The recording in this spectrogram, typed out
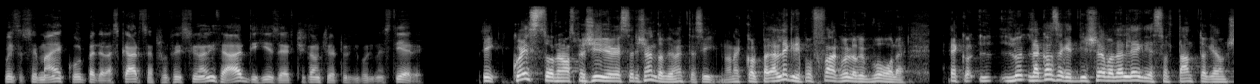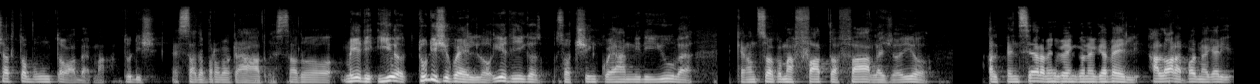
Questo semmai è colpa della scarsa professionalità di chi esercita un certo tipo di mestiere. Sì, questo nello specifico che stai dicendo ovviamente sì, non è colpa di Allegri, può fare quello che vuole. Ecco, l- la cosa che dicevo di Allegri è soltanto che a un certo punto, vabbè, ma tu dici è stato provocato, è stato... Io, io tu dici quello, io ti dico, so cinque anni di Juve che non so come ha fatto a farla, cioè io al pensiero mi vengono i capelli, allora poi magari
